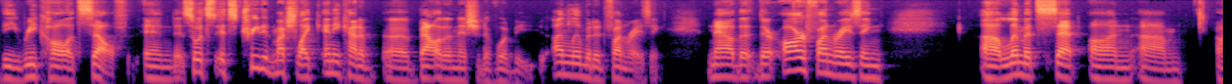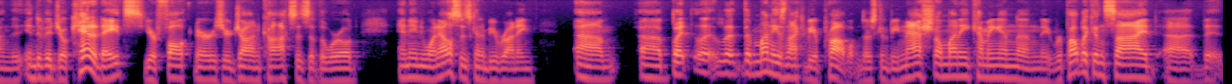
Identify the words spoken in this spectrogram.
the recall itself. And so it's it's treated much like any kind of uh, ballot initiative would be, unlimited fundraising. Now, the, there are fundraising uh, limits set on um, on the individual candidates, your Faulconers, your John Coxes of the world, and anyone else is going to be running. Um, uh, but the money is not going to be a problem. There's going to be national money coming in on the Republican side. Uh, the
